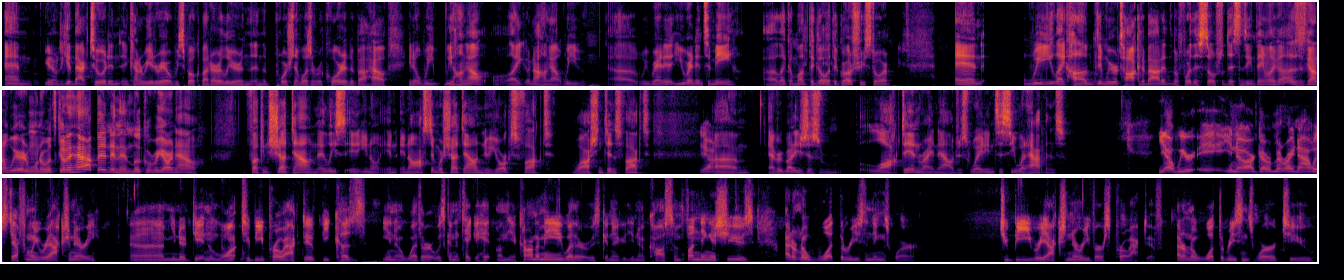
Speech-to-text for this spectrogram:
And you know to get back to it and, and kind of reiterate what we spoke about earlier in the, in the, portion that wasn't recorded about how you know we we hung out like not hung out we uh, we ran it you ran into me uh, like a month ago at the grocery store, and we like hugged and we were talking about it before this social distancing thing. We're like, oh, this is kind of weird. Wonder what's gonna happen. And then look where we are now, fucking shut down. At least you know in in Austin we're shut down. New York's fucked. Washington's fucked. Yeah. Um, everybody's just locked in right now, just waiting to see what happens. Yeah, we're you know our government right now is definitely reactionary. Um, you know, didn't want to be proactive because you know whether it was going to take a hit on the economy whether it was going to you know cause some funding issues. I don't know what the reasonings were to be reactionary versus proactive. I don't know what the reasons were to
